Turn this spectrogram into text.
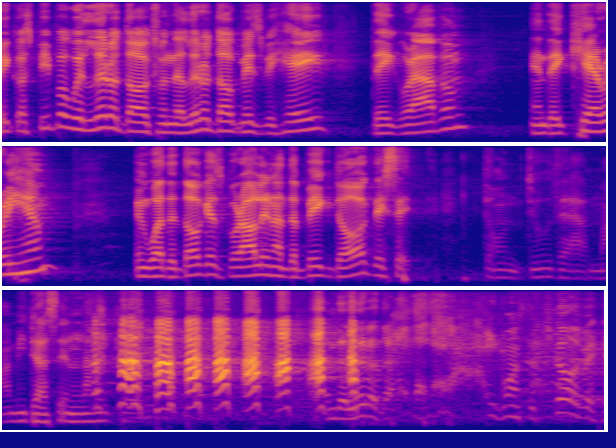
Because people with little dogs, when the little dog misbehaves, they grab him and they carry him. And while the dog is growling at the big dog, they say, Don't do that. Mommy doesn't like it. and the little he wants to kill it.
